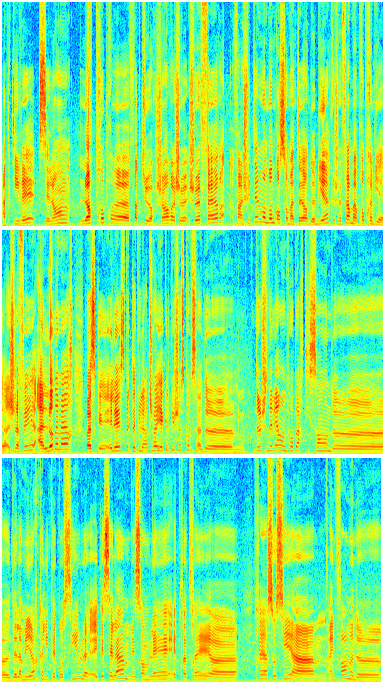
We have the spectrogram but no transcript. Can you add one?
activée selon leur propre euh, facture. Genre, je, je vais faire, enfin, je suis tellement bon consommateur de bière que je vais faire ma propre bière. Je la fais à l'eau de mer parce qu'elle est spectaculaire. Tu vois, il y a quelque chose comme ça de, je deviens mon propre artisan de, la meilleure qualité possible et que cela me semblait être très associé à, une forme de,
